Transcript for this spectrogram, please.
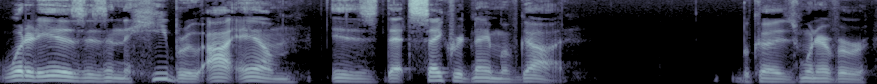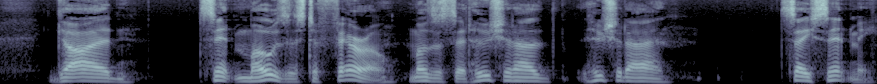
what it is, is in the Hebrew, I am is that sacred name of God. Because whenever God sent Moses to Pharaoh, Moses said, Who should I who should I say sent me?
